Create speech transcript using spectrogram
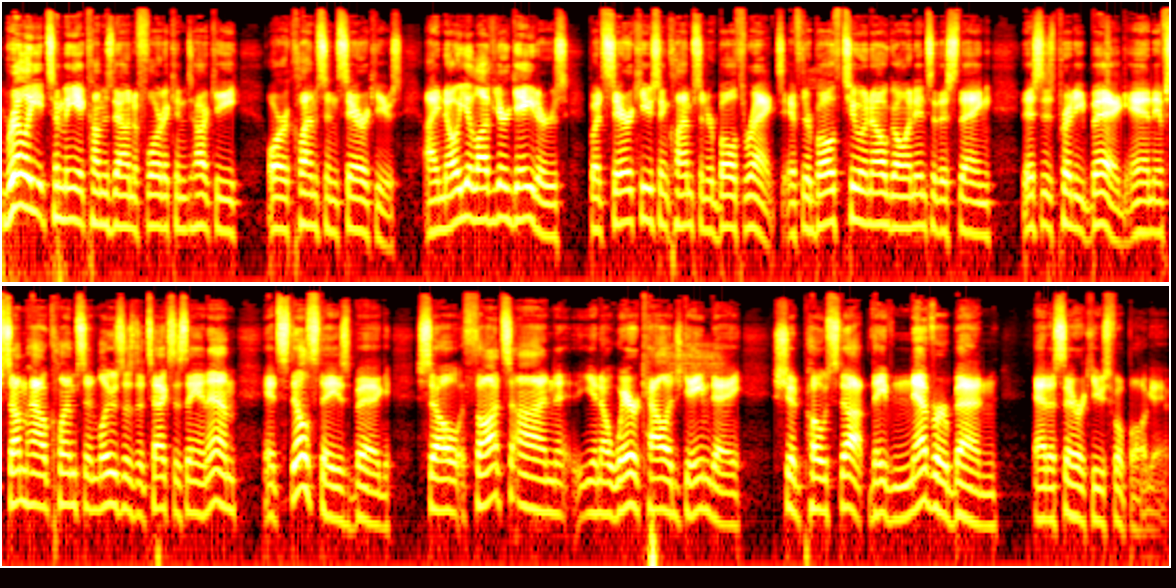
really, to me, it comes down to Florida, Kentucky, or Clemson, Syracuse. I know you love your Gators, but Syracuse and Clemson are both ranked. If they're both 2 0 going into this thing, this is pretty big. And if somehow Clemson loses to Texas A&M, it still stays big. So thoughts on you know where College Game Day should post up? They've never been at a Syracuse football game.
